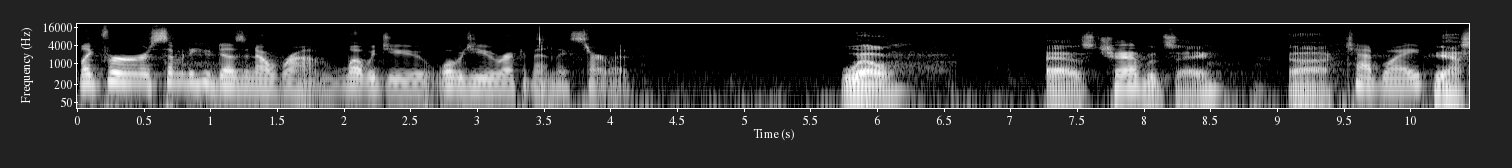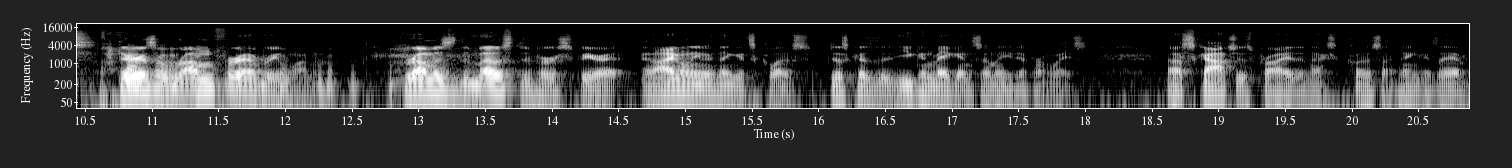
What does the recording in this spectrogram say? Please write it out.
Like for somebody who doesn't know rum, what would you what would you recommend they start with? well, as Chad would say, uh, Chad White. Yes, there is a rum for everyone. rum is the most diverse spirit, and I don't even think it's close, just because you can make it in so many different ways. Uh, Scotch is probably the next close, I think, because they have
